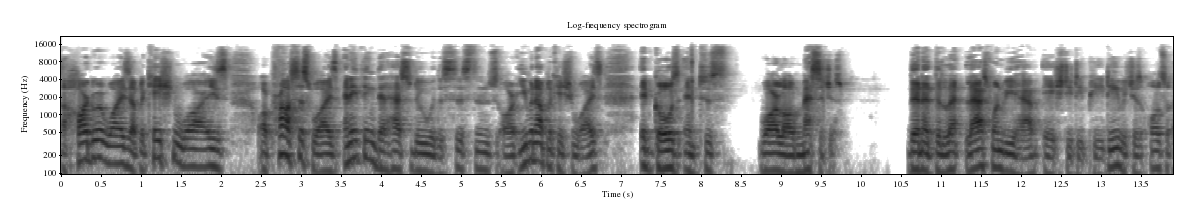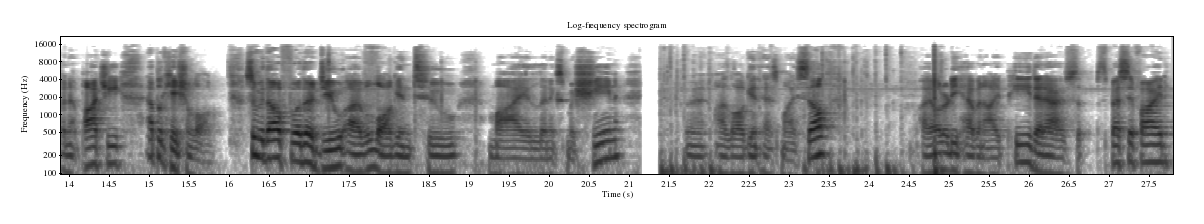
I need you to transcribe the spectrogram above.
a, hardware wise, application wise, or process wise, anything that has to do with the systems or even application wise, it goes into var log messages. Then at the last one, we have HTTPD, which is also an Apache application log. So without further ado, I will log into my Linux machine. Uh, I log in as myself. I already have an IP that I've specified.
